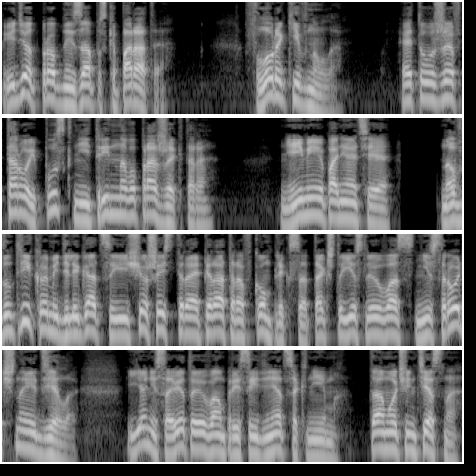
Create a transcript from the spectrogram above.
Идет пробный запуск аппарата». Флора кивнула. «Это уже второй пуск нейтринного прожектора». «Не имею понятия. Но внутри, кроме делегации, еще шестеро операторов комплекса, так что если у вас не срочное дело, я не советую вам присоединяться к ним. Там очень тесно».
